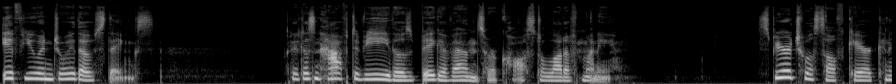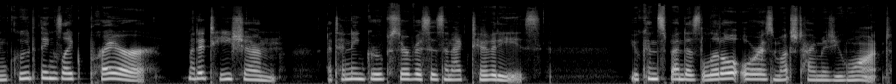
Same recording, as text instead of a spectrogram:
if you enjoy those things. But it doesn't have to be those big events or cost a lot of money. Spiritual self care can include things like prayer, meditation, attending group services and activities. You can spend as little or as much time as you want.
